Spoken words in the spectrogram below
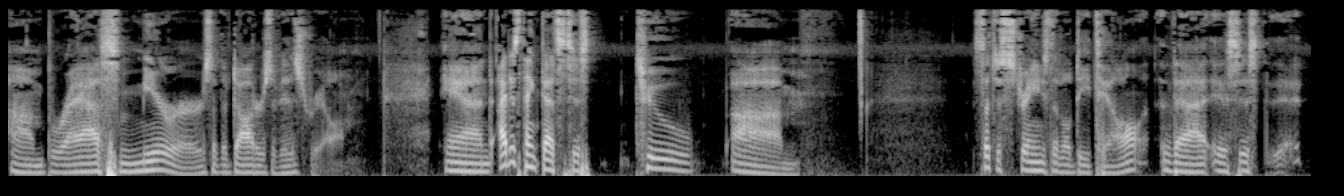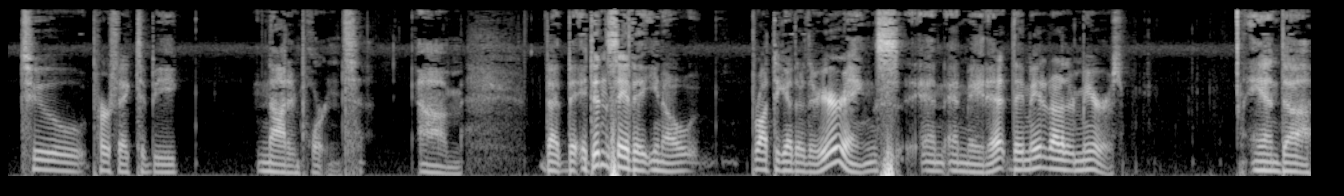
um, brass mirrors of the daughters of Israel, and I just think that's just too um, such a strange little detail that is just too perfect to be not important. Um, that it didn't say that you know brought together their earrings and and made it. They made it out of their mirrors, and uh,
